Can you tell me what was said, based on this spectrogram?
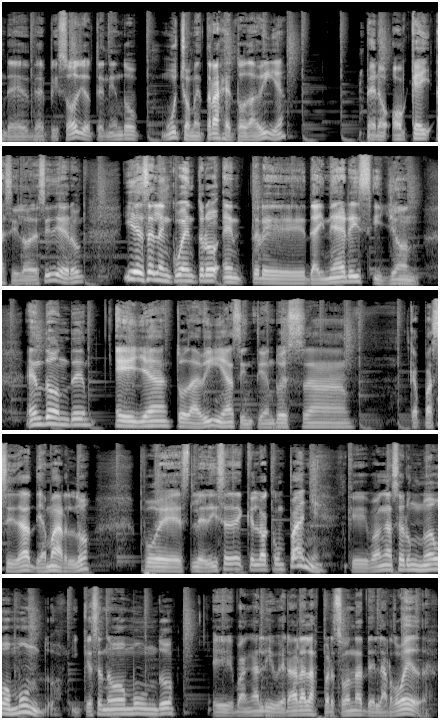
de episodio, teniendo mucho metraje todavía, pero ok, así lo decidieron. Y es el encuentro entre Daenerys y Jon, en donde ella todavía sintiendo esa capacidad de amarlo, pues le dice de que lo acompañe, que van a hacer un nuevo mundo y que ese nuevo mundo eh, van a liberar a las personas de la rueda.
